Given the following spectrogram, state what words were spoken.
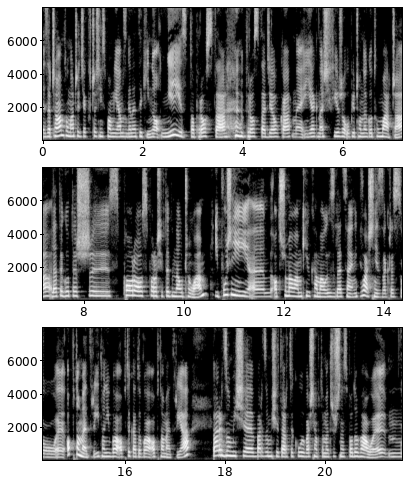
Zaczęłam tłumaczyć, jak wcześniej wspomniałam, z genetyki. No nie jest to prosta, prosta działka, e, jak na świeżo upieczonego tłumacza, dlatego też sporo, sporo się wtedy nauczyłam. I później otrzymałam kilka małych zleceń właśnie z zakresu e, optometrii. To nie była optyka, to była optometria. Bardzo mi, się, bardzo mi się te artykuły właśnie optometryczne spodobały. Mm,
